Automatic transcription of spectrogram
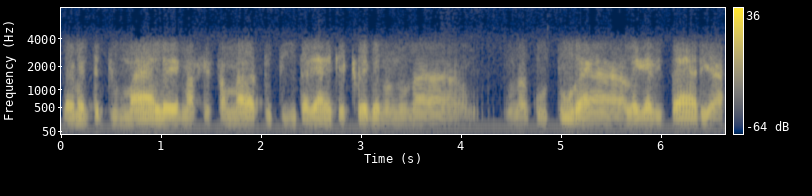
veramente più male, ma che fa male a tutti gli italiani che credono in una, una cultura legalitaria,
